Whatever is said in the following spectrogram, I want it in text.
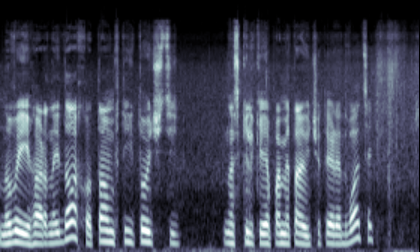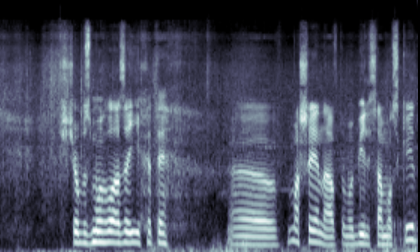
новий гарний дах. От там в тій точці, наскільки я пам'ятаю, 4,20. Щоб змогла заїхати е, машина, автомобіль, самоскид.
